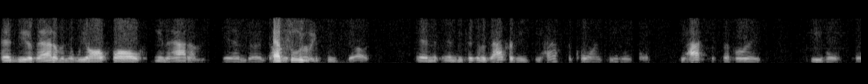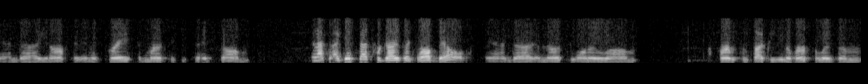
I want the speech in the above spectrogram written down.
head view of Adam, and that we all fall in Adam, and uh, God Absolutely. is perfectly just, and and because of his attributes, he has to quarantine evil, he has to separate evil, and uh, you know in his grace and mercy, he saved some, and I, I guess that's for guys like Rob Bell and uh, and those who want to um, affirm some type of universalism.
